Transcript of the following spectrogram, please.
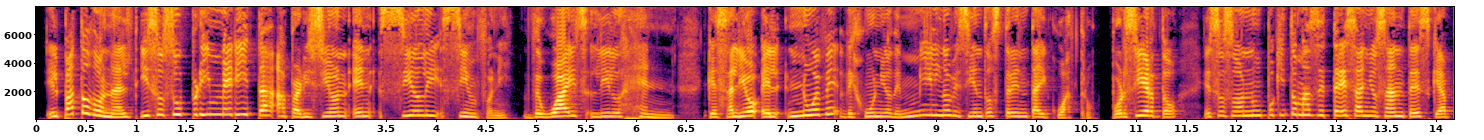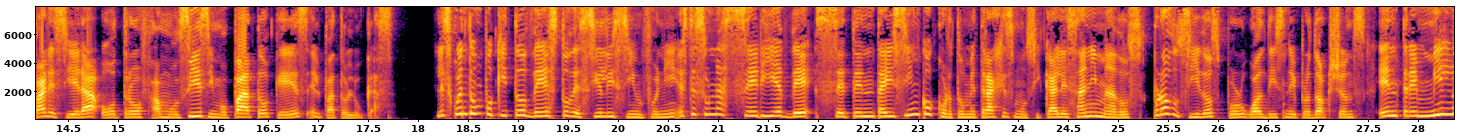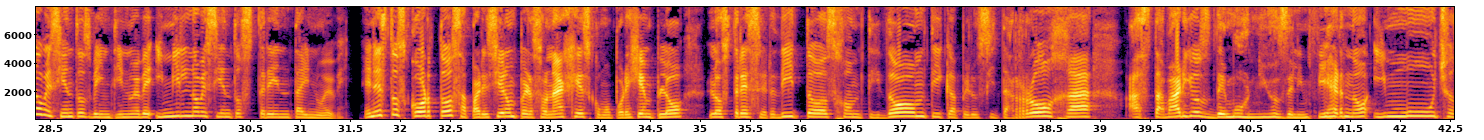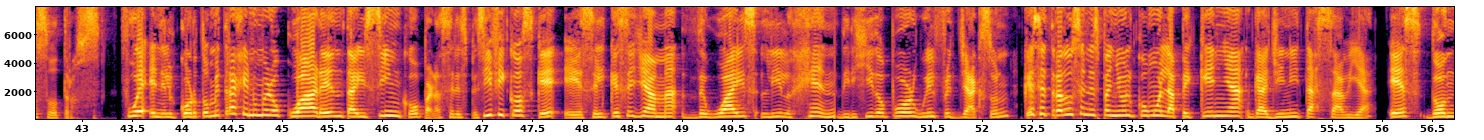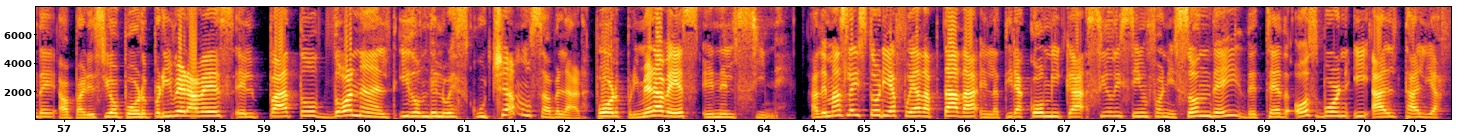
El pato Donald hizo su primerita aparición en Silly Symphony, The Wise Little Hen, que salió el 9 de junio de 1934. Por cierto, esos son un poquito más de tres años antes que apareciera otro famosísimo pato, que es el pato Lucas. Les cuento un poquito de esto de Silly Symphony. Esta es una serie de 75 cortometrajes musicales animados producidos por Walt Disney Productions entre 1929 y 1939. En estos cortos aparecieron personajes como por ejemplo Los Tres Cerditos, Humpty Dumpty, Caperucita Roja, hasta varios demonios del infierno y muchos otros fue en el cortometraje número 45, para ser específicos, que es el que se llama The Wise Little Hen, dirigido por Wilfred Jackson, que se traduce en español como La pequeña gallinita sabia. Es donde apareció por primera vez el pato Donald y donde lo escuchamos hablar por primera vez en el cine. Además, la historia fue adaptada en la tira cómica Silly Symphony Sunday de Ted Osborne y Al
